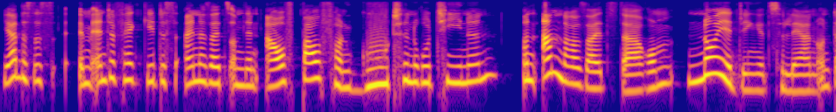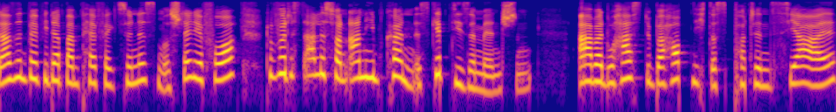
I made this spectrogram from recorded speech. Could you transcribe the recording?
Ja, das ist im Endeffekt geht es einerseits um den Aufbau von guten Routinen und andererseits darum, neue Dinge zu lernen. Und da sind wir wieder beim Perfektionismus. Stell dir vor, du würdest alles von Anhieb können. Es gibt diese Menschen aber du hast überhaupt nicht das Potenzial,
